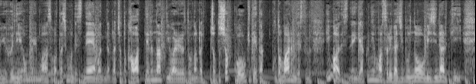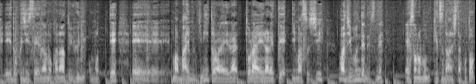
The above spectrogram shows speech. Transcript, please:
いうふうに思います。私もですね、まあ、なんかちょっと変わってるなって言われるとなんかちょっとショックを受けてたこともあるんですけど今はですね逆にまあそれが自分のオリジナリティ、えー、独自性なのかなというふうに思って、えー、まあ、前向きに捉えら捉えられていますし、まあ、自分でですねその分決断したこと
